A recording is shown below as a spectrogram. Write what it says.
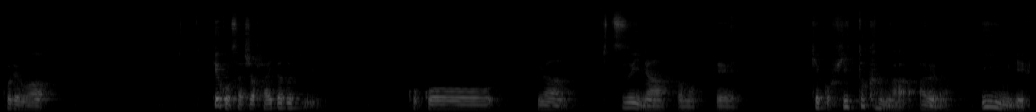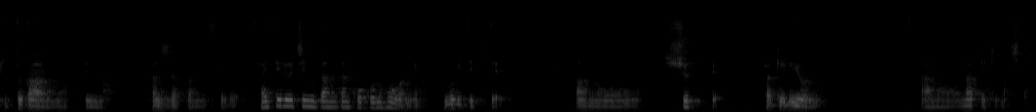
これは結構最初履いた時ここがきついなと思って結構フィット感があるな。いい意味でフィット感あるなっていう感じだったんですけど履いてるうちにだんだんここの方がね伸びてきてあのシュッて履けるようにあのなってきました。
